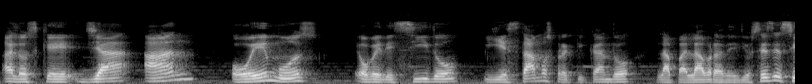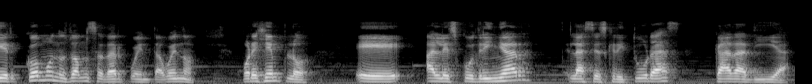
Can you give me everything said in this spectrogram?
a los que ya han o hemos obedecido y estamos practicando la palabra de Dios. Es decir, ¿cómo nos vamos a dar cuenta? Bueno, por ejemplo, eh, al escudriñar las escrituras cada día.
